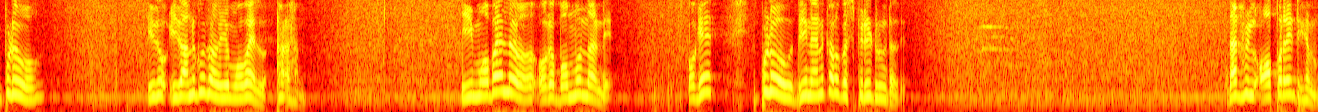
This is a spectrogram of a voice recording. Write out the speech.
ఇప్పుడు ఇది ఇది అనుకుందాం ఈ మొబైల్. ఈ మొబైల్ ఒక బొమ్మ ఉందండి. ఓకే? ఇప్పుడు దీని వెనకాల ఒక స్పిరిట్ ఉంటుంది. That will operate him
